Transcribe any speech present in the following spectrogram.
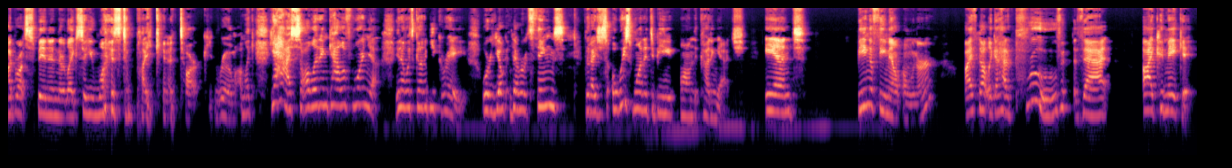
I brought spin and they're like, so you want us to bike in a dark room? I'm like, yeah, I saw it in California. You know, it's going to be great. Or yoga, there were things that I just always wanted to be on the cutting edge. And being a female owner, I felt like I had to prove that I could make it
